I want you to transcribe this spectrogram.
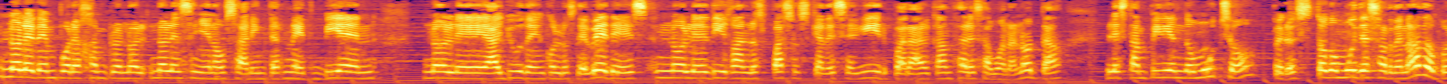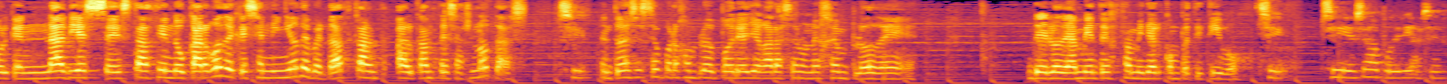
no le den, por ejemplo, no, no le enseñen a usar Internet bien, no le ayuden con los deberes, no le digan los pasos que ha de seguir para alcanzar esa buena nota. Le están pidiendo mucho, pero es todo muy desordenado porque nadie se está haciendo cargo de que ese niño de verdad can- alcance esas notas. Sí. Entonces este, por ejemplo, podría llegar a ser un ejemplo de, de lo de ambiente familiar competitivo. Sí, sí, esa podría ser.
